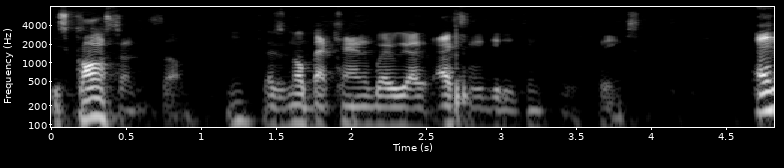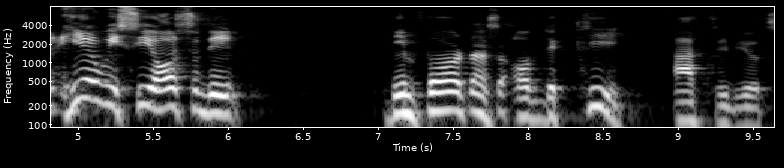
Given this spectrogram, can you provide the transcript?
is constant. So hmm, there's no backend where we are actually deleting things. And here we see also the the importance of the key attributes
